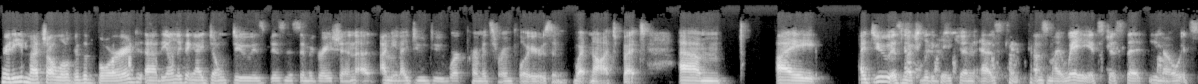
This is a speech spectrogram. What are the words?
pretty much all over the board. Uh, the only thing I don't do is business immigration. Uh, I mean, I do do work permits for employers and whatnot, but um, I I do as much litigation as can, comes my way. It's just that you know, it's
